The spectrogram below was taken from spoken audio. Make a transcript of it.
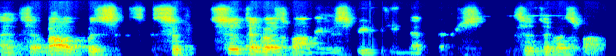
And so, well, it was Su- Suta Goswami was speaking that verse. Suta Goswami.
